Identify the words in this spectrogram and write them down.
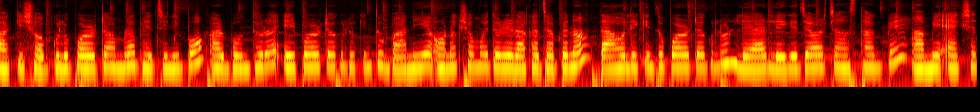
বাকি সবগুলো পরোটা আমরা ভেজে নিব। আর বন্ধুরা, এই পরোটাগুলো কিন্তু বানিয়ে অনেক সময় ধরে রাখা যাবে না। তাহলে কিন্তু পরোটাগুলোর লেয়ার লেগে যাওয়ার চান্স থাকবে। আমি একসাথে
